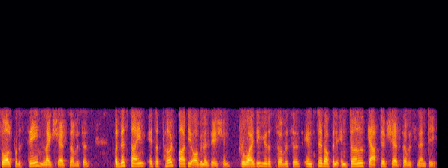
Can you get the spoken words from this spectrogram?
solve for the same like shared services, but this time it's a third party organization providing you the services instead of an internal captive shared services entity.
